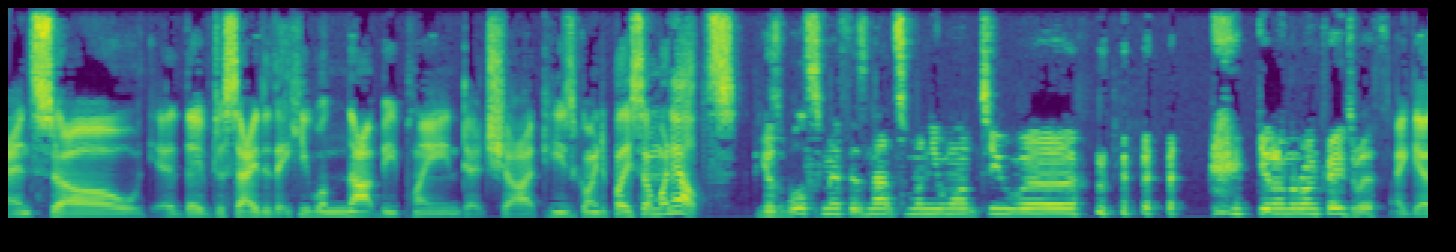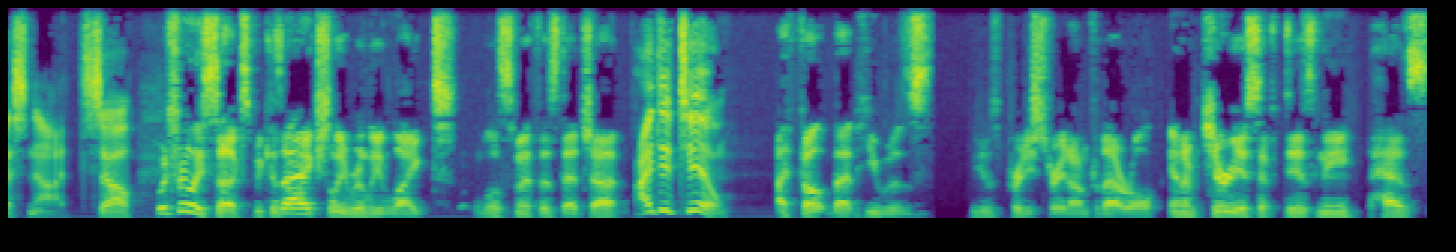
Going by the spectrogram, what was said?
And so uh, they've decided that he will not be playing Deadshot. He's going to play someone else. Because Will Smith is not someone you want to uh, get on the wrong page with. I guess not. So, Which really sucks because I actually really liked Will Smith as Deadshot. I did too. I felt that he was he was pretty straight on for that role. And I'm curious if Disney has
